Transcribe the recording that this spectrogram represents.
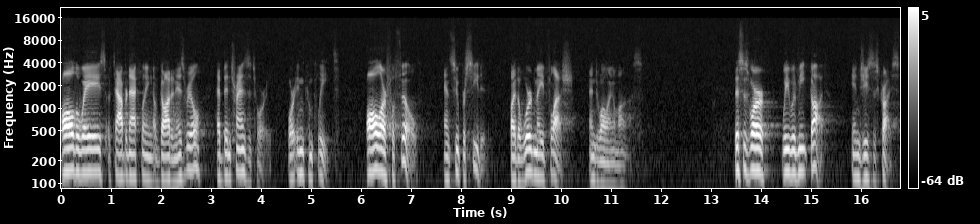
All the ways of tabernacling of God in Israel have been transitory or incomplete. All are fulfilled and superseded by the Word made flesh and dwelling among us. This is where we would meet God in Jesus Christ,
